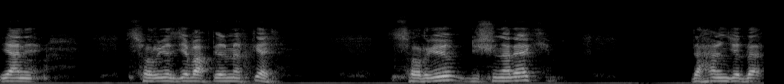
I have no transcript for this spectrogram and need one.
Yani soruya cevap vermek değil. Soruyu düşünerek daha önce de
